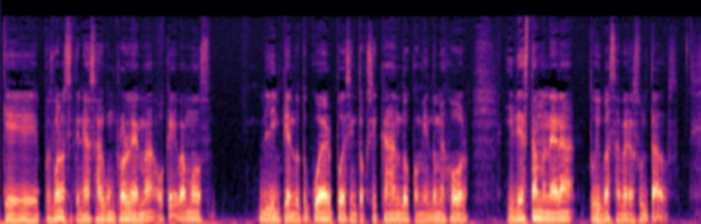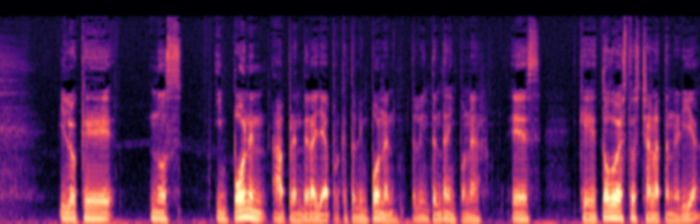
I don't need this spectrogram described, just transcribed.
que, pues bueno, si tenías algún problema, ok, vamos limpiando tu cuerpo, desintoxicando, comiendo mejor y de esta manera tú ibas a ver resultados. Y lo que nos imponen a aprender allá, porque te lo imponen, te lo intentan imponer, es que todo esto es charlatanería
